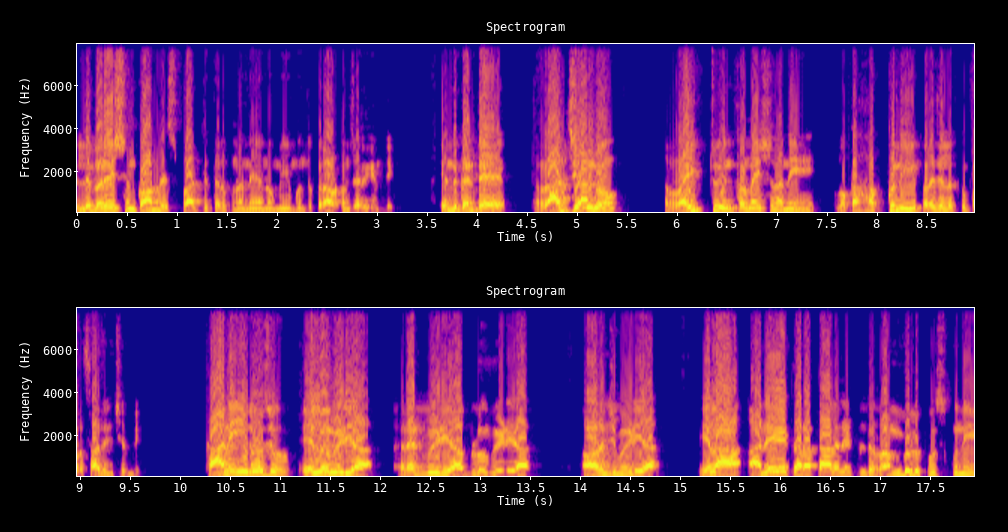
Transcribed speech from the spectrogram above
లిబరేషన్ కాంగ్రెస్ పార్టీ తరపున నేను మీ ముందుకు రావడం జరిగింది. ఎందుకంటే రాజ్యాంగం రైట్ టు ఇన్ఫర్మేషన్ అని ఒక హక్కుని ప్రజలకు ప్రసాదించింది. కానీ ఈరోజు yellow media red media blue media orange media ఇలా అనేక రకాలైనటువంటి రంగులు పూసుకుని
